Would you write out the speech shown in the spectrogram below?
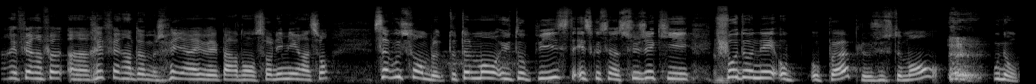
Un, référendum, je vais y arriver, pardon, sur l'immigration. Ça vous semble totalement utopiste? Est-ce que c'est un sujet qu'il faut donner au, peuple, justement, ou non?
